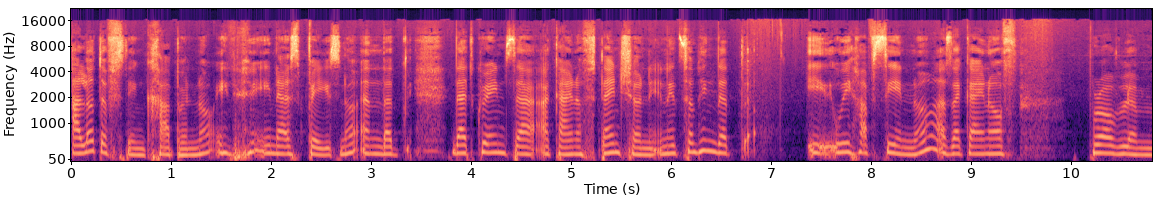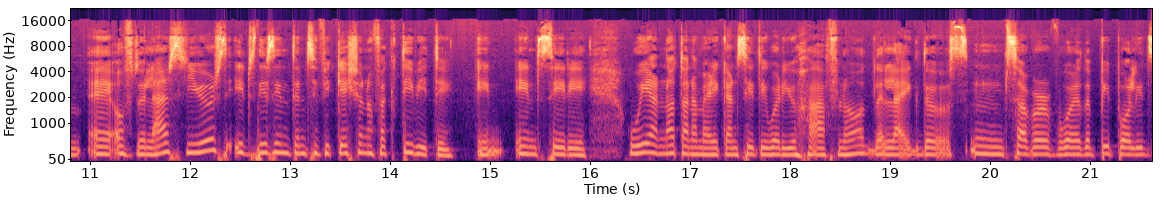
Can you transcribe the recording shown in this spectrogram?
a lot of things happen, no, in, in a space, no, and that, that creates a, a kind of tension. And it's something that we have seen, no, as a kind of, problem uh, of the last years is this intensification of activity in in city. We are not an American city where you have no the like the mm, suburb where the people is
